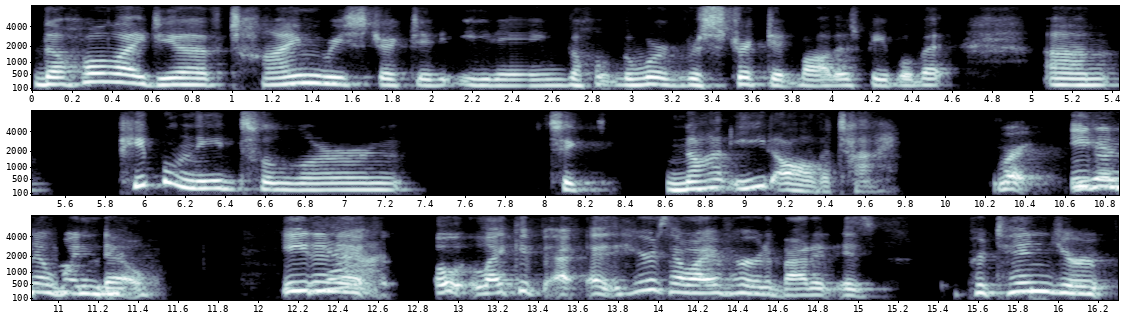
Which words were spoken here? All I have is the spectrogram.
the whole idea of time restricted eating, the whole, the word restricted bothers people, but um, people need to learn to not eat all the time. Right. Eat in a window. Eat in a oh, like if uh, uh, here's how I've heard about it is pretend your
